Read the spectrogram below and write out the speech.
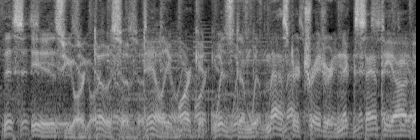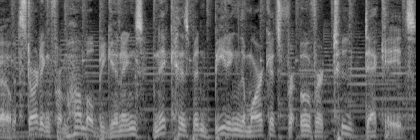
This is your dose of daily market wisdom with master trader Nick Santiago. Starting from humble beginnings, Nick has been beating the markets for over two decades.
